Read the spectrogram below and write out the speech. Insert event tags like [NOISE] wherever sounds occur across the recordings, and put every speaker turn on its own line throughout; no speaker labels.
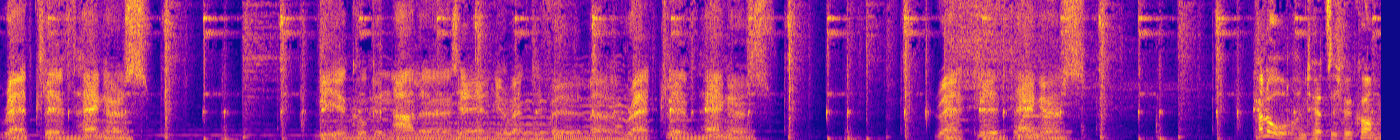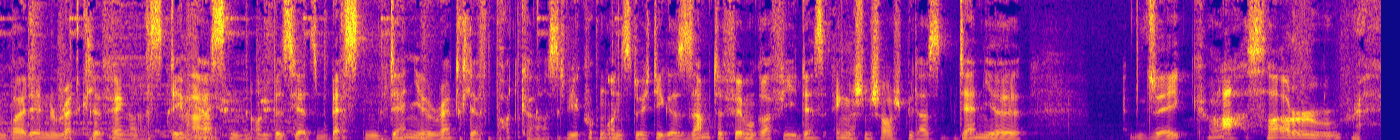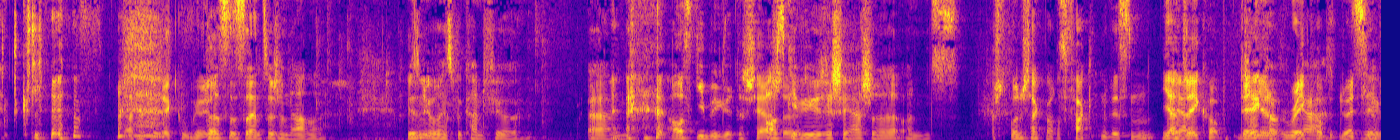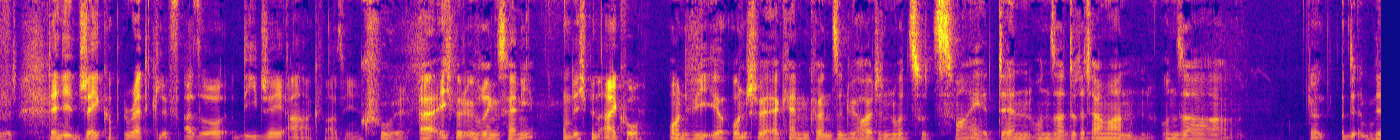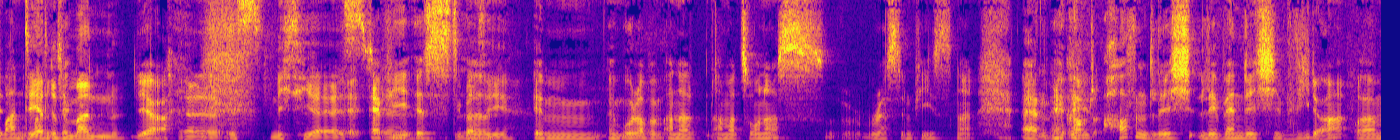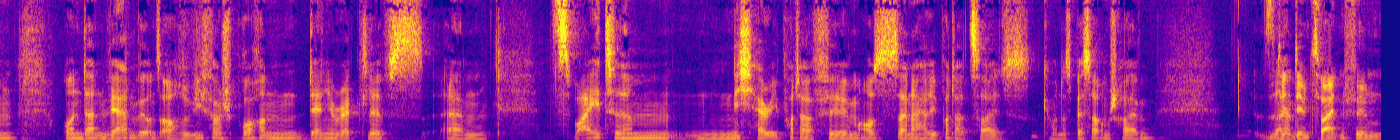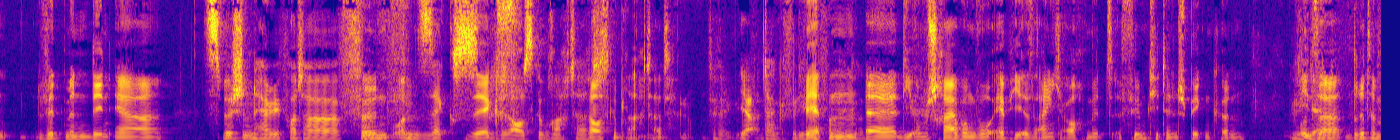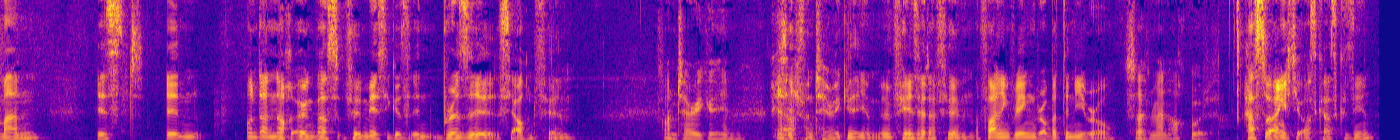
Red Cliffhangers. Wir gucken alle Daniel Radcliffe Filme. Red Cliffhangers. Red Cliffhangers.
Hallo und herzlich willkommen bei den Radcliffe Hangers, dem
Hi.
ersten und bis jetzt besten Daniel Radcliffe Podcast. Wir gucken uns durch die gesamte Filmografie des englischen Schauspielers Daniel
Jacob?
Arthur Radcliffe.
Lass mich direkt googeln.
Das ist sein Zwischenname. Wir sind übrigens bekannt für ähm, [LAUGHS]
Ausgiebige Recherche.
ausgiebige Recherche und
Unschlagbares Faktenwissen. Ja,
Ja.
Jacob. Daniel
Jacob,
Jacob
ja,
Radcliffe.
sehr gut.
Daniel Jacob Radcliffe, also DJR quasi.
cool. Äh, ich bin übrigens Henny.
Und ich bin Eiko.
Und wie ihr unschwer erkennen könnt, sind wir heute nur zu zweit, denn unser dritter Mann, unser Mann-
der
Mann,
dritte
der-
Mann
ja,
äh, ist nicht hier. Er ist
Effi
äh,
ist
Übersee.
Äh, im, im Urlaub im Ana Amazonas. Rest in Peace. Nein. Ähm, er [LAUGHS] kommt hoffentlich lebendig wieder. Ähm, und dann werden wir uns auch, wie versprochen, Daniel Radcliffes ähm, zweitem nicht-Harry Potter-Film aus seiner Harry Potter-Zeit, kann man das besser umschreiben?
De dem zweiten Film widmen, den er
zwischen Harry Potter 5
Fünf,
und 6
sechs
rausgebracht hat.
rausgebracht hat.
Perfekt. Ja, danke für die
Wir hätten äh, die Umschreibung, wo Epi ist, eigentlich auch mit Filmtiteln spicken können.
Wie
Unser dritter Mann ist in und dann noch irgendwas Filmmäßiges in Brazil. Ist ja auch ein Film.
Von Terry Gilliam.
Richtig,
Ja,
von Terry Gilliam. Empfehlenswerter Film. Vor allen Dingen wegen Robert De Niro.
Sandman auch gut.
Hast du eigentlich die Oscars gesehen?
